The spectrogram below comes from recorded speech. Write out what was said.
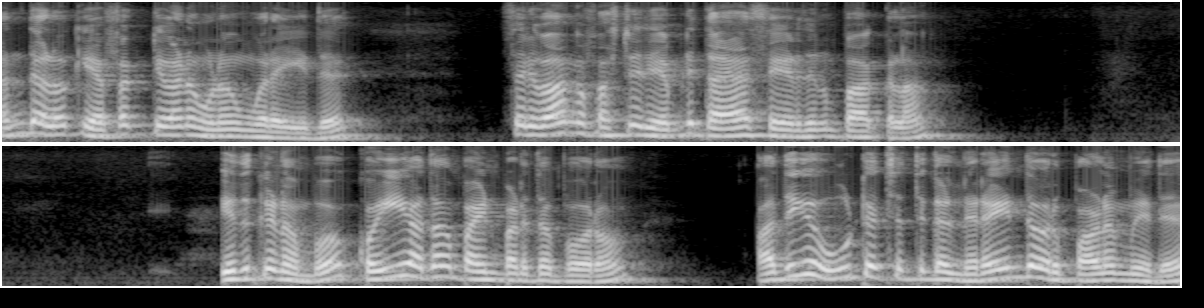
அந்த அளவுக்கு எஃபெக்டிவான உணவு முறை இது. சரி வாங்க ஃபஸ்ட்டு இது எப்படி தயார் செய்கிறதுன்னு பார்க்கலாம் இதுக்கு நம்ம கொய்யா தான் பயன்படுத்த போகிறோம் அதிக ஊட்டச்சத்துக்கள் நிறைந்த ஒரு பழம் இது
